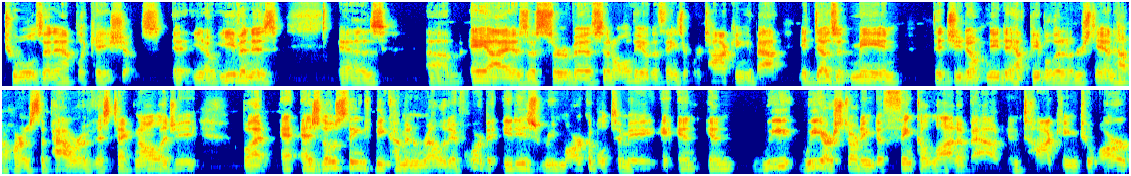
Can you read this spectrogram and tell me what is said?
tools and applications. It, you know, even as, as um, AI as a service and all the other things that we're talking about, it doesn't mean that you don't need to have people that understand how to harness the power of this technology. But as those things become in relative orbit, it is remarkable to me. And, and we, we are starting to think a lot about and talking to our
